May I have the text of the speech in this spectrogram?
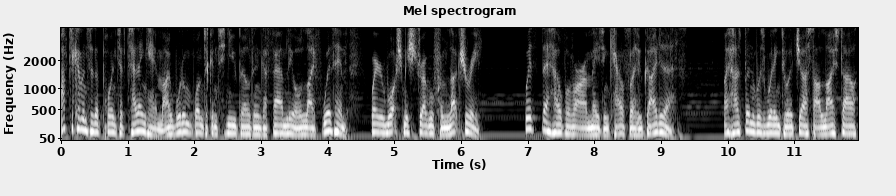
After coming to the point of telling him I wouldn't want to continue building a family or life with him, where he watched me struggle from luxury, with the help of our amazing counselor who guided us, my husband was willing to adjust our lifestyle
